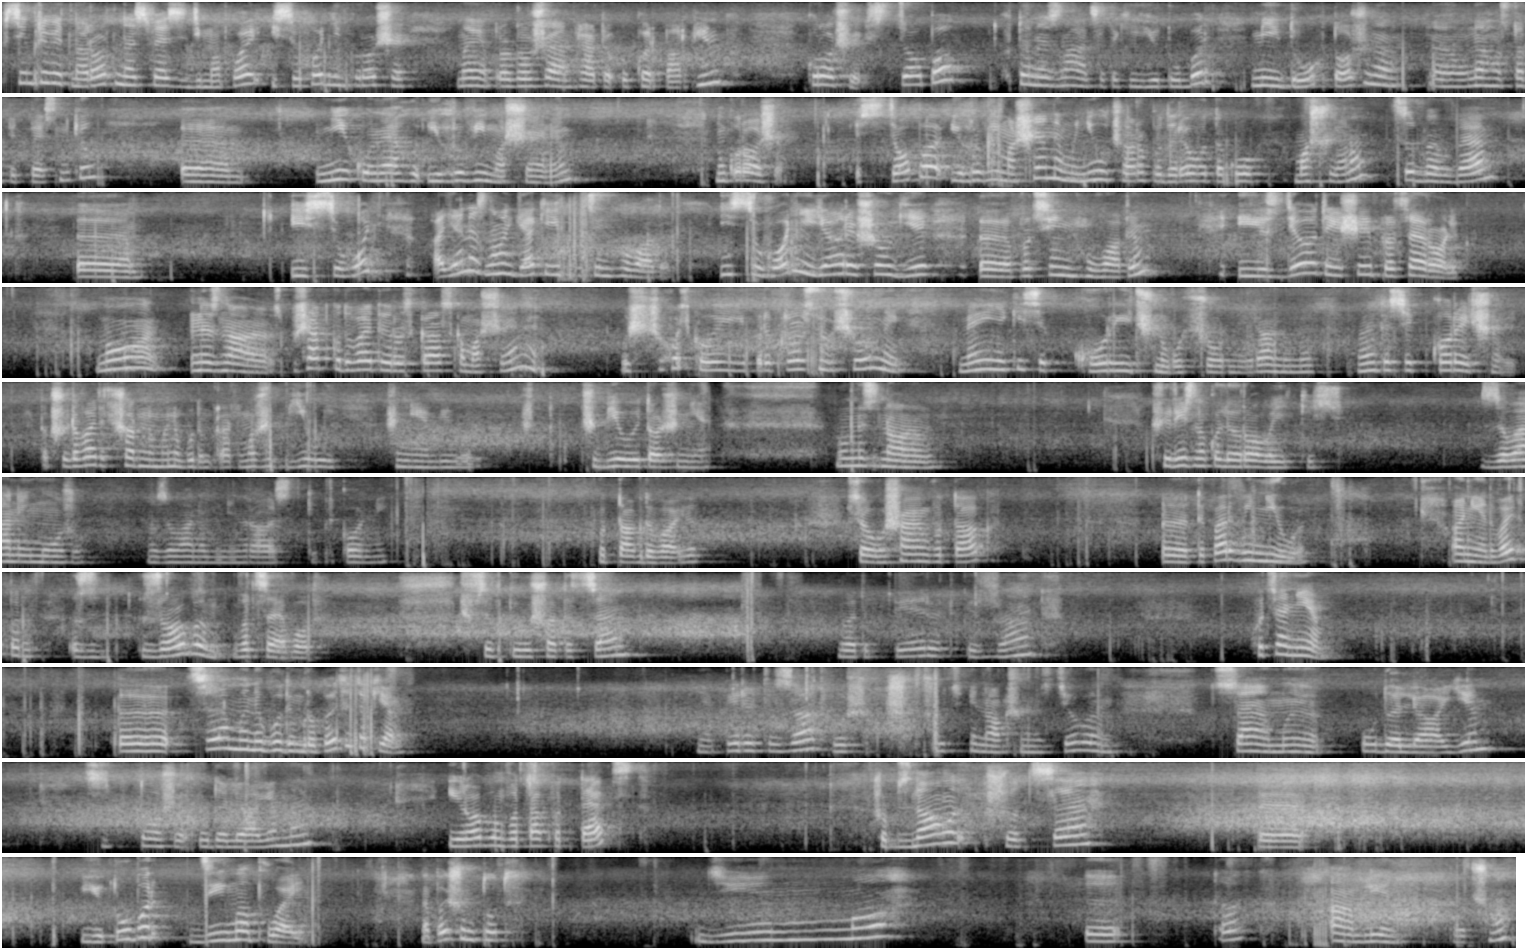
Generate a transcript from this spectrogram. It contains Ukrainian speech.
Всім привіт, народ! На зв'язі Діма Плей. І сьогодні, коротше, ми продовжуємо грати у карпаркінг. Коротше, Стьопа, хто не знає, це такий ютубер, мій друг теж, е, у нього 100 підписників. Е, Нік у нього ігрові машини. Ну, коротше, Стьопа, ігрові машини мені вчора подарив таку машину. Це BMW. Е, і сьогодні, а я не знаю, як її процінкувати. І сьогодні я вирішив її е, процінкувати і зробити ще й про це ролик. Ну, не знаю. Спочатку давайте розкраска машини. Ось чогось, коли її перекрасую чорний, в неї якийсь як коричнево-чорний. Реально, ну, ну якийсь як коричневий. Так що давайте чорний ми не будемо брати. Може білий чи ні білий. Чи білий теж ні. Ну не знаю. Чи різнокольоровий якийсь. Зелений можу. На зелений мені нравиться такий прикольний. От так давай. Все, лишаємо вот так. Е, тепер вініли. А ні, давай тепер зробимо оце от. Чи все-таки лишати це. Давайте перед і зад. Хоча ні. Е, це ми не будемо робити таке. Ні, перед і зад лише чуть інакше ми зробимо. Це ми удаляємо. Це теж удаляємо. І робимо вот так от текст. Щоб знали, що це е, ютубер Діма Плей. Напишемо тут Діма. Е, так. А, блін, точно.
